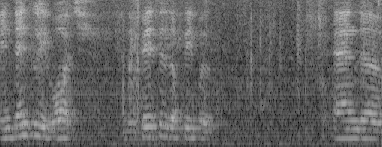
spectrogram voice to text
intently watch the faces of people and uh,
